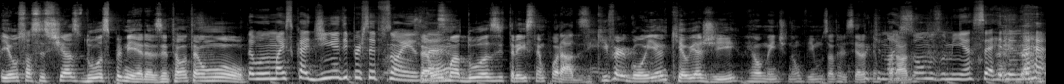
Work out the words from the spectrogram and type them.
E eu só assisti as duas primeiras, então temos... Estamos numa escadinha de percepções, é né? uma, duas e três temporadas. E que vergonha que eu e a Gi realmente não vimos a terceira Porque temporada. Porque nós somos o Minha Série, né?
